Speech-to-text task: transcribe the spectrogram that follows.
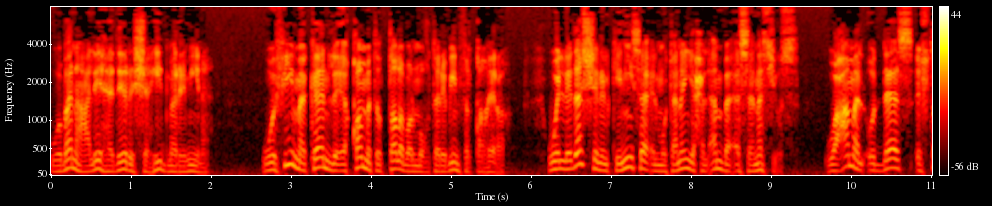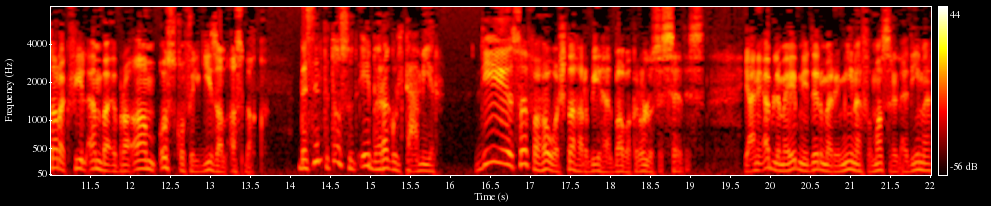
وبنى عليها دير الشهيد مريمينا وفي مكان لإقامة الطلبة المغتربين في القاهرة واللي دشن الكنيسة المتنيح الأنبا أثناسيوس وعمل قداس اشترك فيه الأنبا إبراهام أسقف الجيزة الأسبق بس أنت تقصد إيه برجل تعمير؟ دي صفة هو اشتهر بيها البابا كرولوس السادس يعني قبل ما يبني دير مريمينا في مصر القديمة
